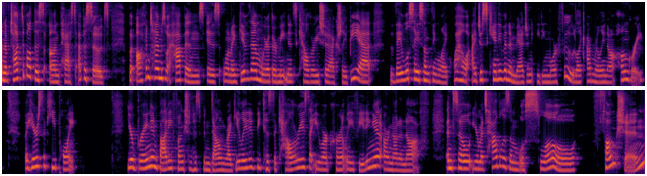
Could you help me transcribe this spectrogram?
And I've talked about this on past episodes, but oftentimes what happens is when I give them where their maintenance calories should actually be at, they will say something like, Wow, I just can't even imagine eating more food. Like, I'm really not hungry. But here's the key point Your brain and body function has been downregulated because the calories that you are currently feeding it are not enough. And so your metabolism will slow function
